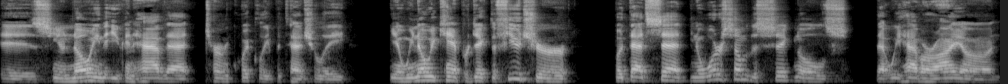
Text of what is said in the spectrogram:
is, you know, knowing that you can have that turn quickly potentially. You know, we know we can't predict the future, but that said, you know, what are some of the signals that we have our eye on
